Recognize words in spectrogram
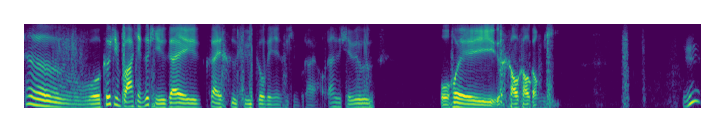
嗯，我个人发现，这其实在在市区做这件事情不太好。但是其实我会烧烧东西。嗯，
